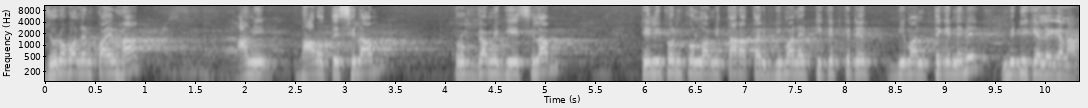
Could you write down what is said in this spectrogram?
জোরে বলেন কয় ভাগ? আমি ভারতে ছিলাম, প্রোগ্রামে গিয়েছিলাম, টেলিফোন করল, আমি তাড়াতাড়ি বিমানের টিকিট কেটে বিমান থেকে নেমে মেডিকেলে গেলাম।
